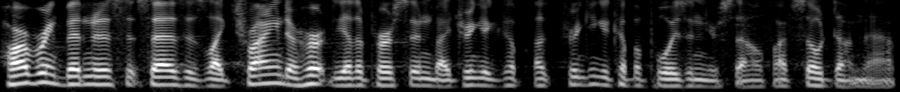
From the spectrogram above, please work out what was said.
Harboring bitterness, it says, is like trying to hurt the other person by drinking a cup, uh, drinking a cup of poison yourself. I've so done that.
